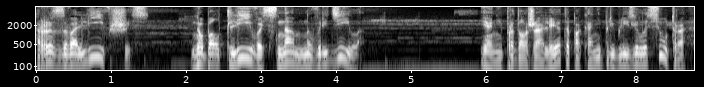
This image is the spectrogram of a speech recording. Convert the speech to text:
развалившись, но болтливость нам навредила. И они продолжали это, пока не приблизилось утро –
